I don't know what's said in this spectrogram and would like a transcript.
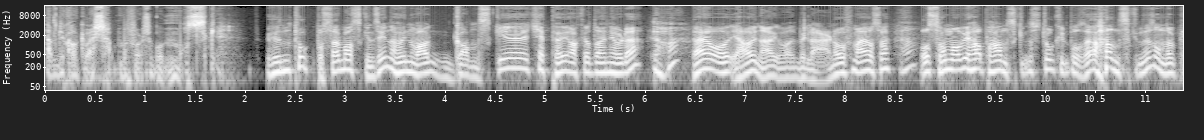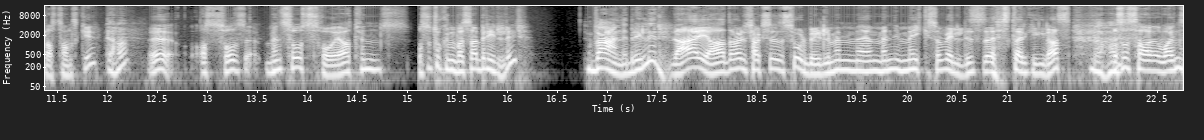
Ja, men Du kan ikke være sammen med folk som går med maske. Hun tok på seg masken sin, og hun var ganske kjepphøy akkurat da hun gjorde det. Jaha. Ja, og, ja hun er belærende overfor meg også. Ja. Og så må vi ha på hanskene, så tok hun på seg hanskene, sånne plasthansker. Eh, så, men så så jeg at hun Og så tok hun på seg briller. Vernebriller. Nei, ja, det var en slags solbriller, men, men med ikke så veldig sterke glass. Jaha. Og så sa, var hun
